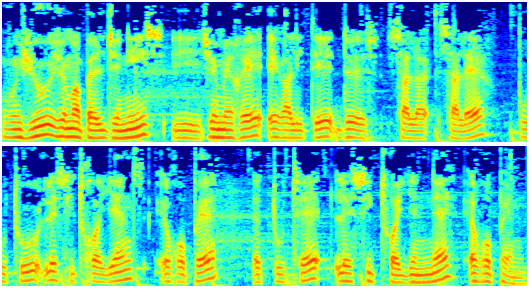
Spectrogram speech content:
Bonjour, je m'appelle Janice et j'aimerais égalité de salaire pour tous les citoyens européens et toutes les citoyennes européennes.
